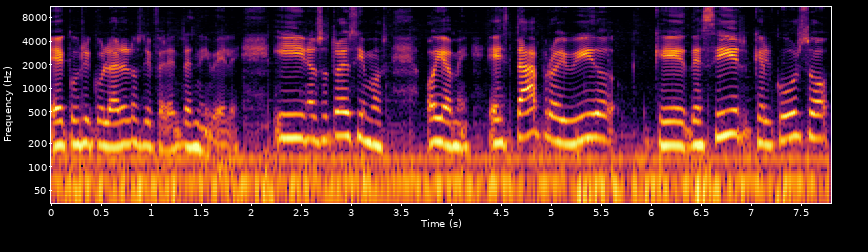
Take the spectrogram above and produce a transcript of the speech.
eh, curricular en los diferentes niveles. Y nosotros decimos, óyame, está prohibido que decir que el curso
